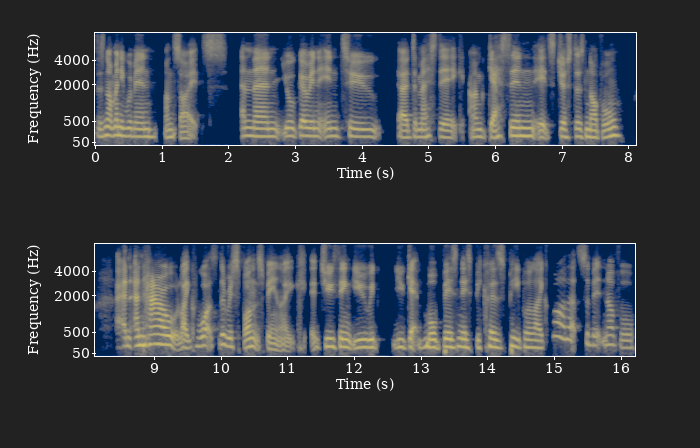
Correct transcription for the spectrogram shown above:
there's not many women on sites, and then you're going into uh, domestic. I'm guessing it's just as novel. And and how like what's the response been like? Do you think you would you get more business because people are like, oh, that's a bit novel,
